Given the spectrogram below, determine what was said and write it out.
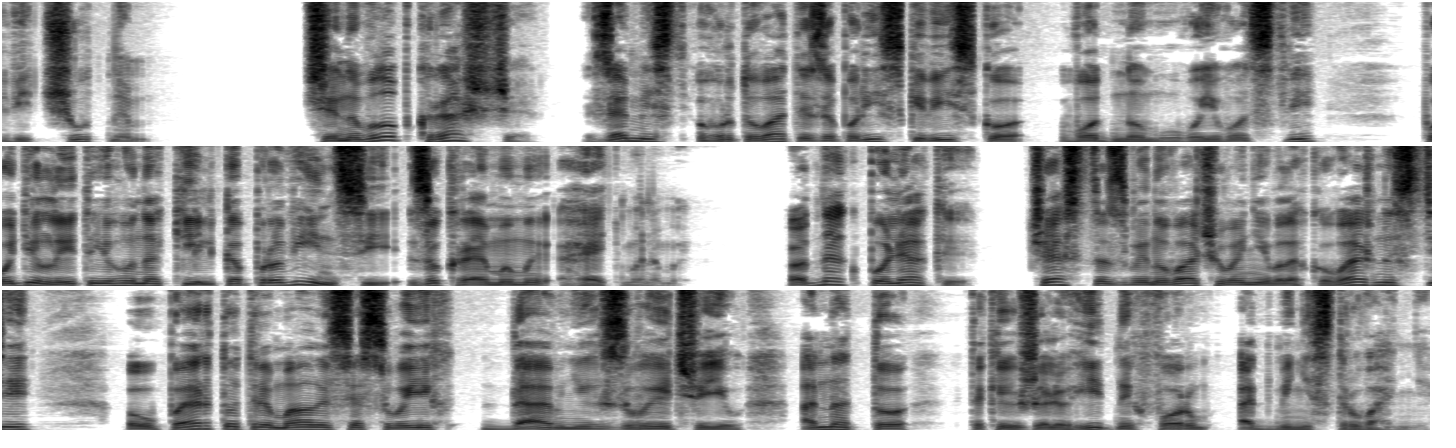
відчутним. Чи не було б краще? Замість гуртувати запорізьке військо в одному воєводстві, поділити його на кілька провінцій з окремими гетьманами. Однак поляки, часто звинувачувані в легковажності, уперто трималися своїх давніх звичаїв, а надто таких жалюгідних форм адміністрування.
